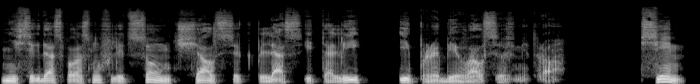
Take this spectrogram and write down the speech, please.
не всегда сполоснув лицо, мчался к пляс Итали и пробивался в метро. В семь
